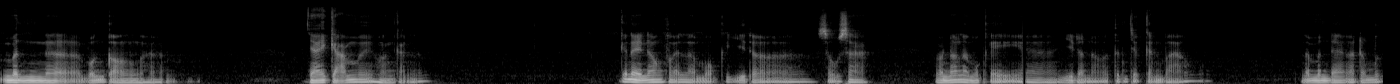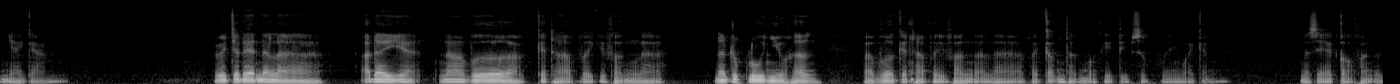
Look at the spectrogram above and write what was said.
mình ờ, vẫn còn nhạy cảm với hoàn cảnh lắm. Cái này nó không phải là một cái gì đó xấu xa, mà nó là một cái à, gì đó nó có tính chất cảnh báo, là mình đang ở trong mức nhạy cảm. Vậy cho nên đó là ở đây nó vừa kết hợp với cái phần là nó rút lui nhiều hơn và vừa kết hợp với phần là phải cẩn thận mỗi khi tiếp xúc với ngoại cảnh, nó sẽ có phản ứng.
